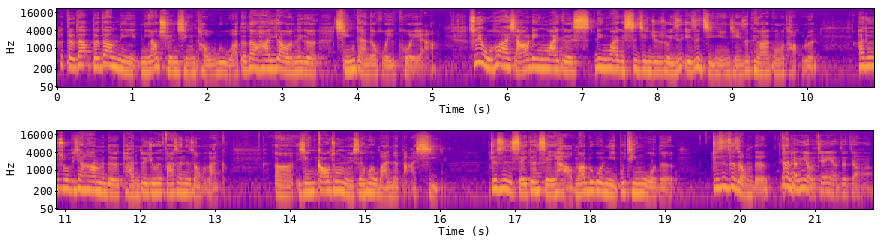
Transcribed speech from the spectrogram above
他得到得到你你要全情投入啊，得到他要的那个情感的回馈啊。所以我后来想要另外一个另外一个事件，就是说也是也是几年前，也是朋友来跟我讨论，他就是说像他们的团队就会发生那种 like 呃以前高中女生会玩的把戏，就是谁跟谁好，然后如果你不听我的，就是这种的。那朋友间有这种吗？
